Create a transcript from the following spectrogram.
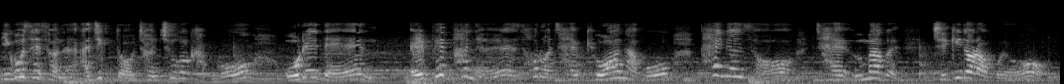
이곳에서는 아직도 전축을 갖고 오래된 LP판을 서로 잘 교환하고 팔면서 잘 음악을 즐기더라고요.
